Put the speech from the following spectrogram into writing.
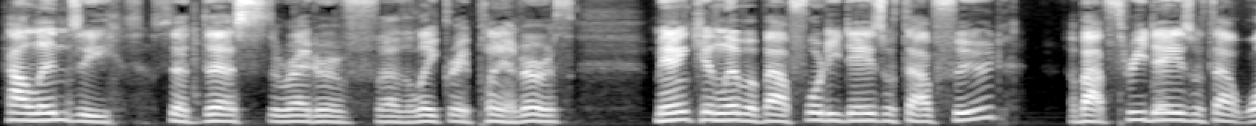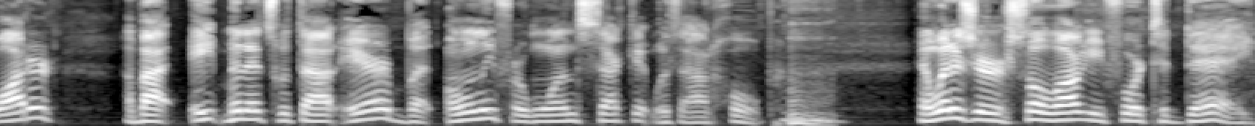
Hal Lindsey said this, the writer of uh, The Late Great Planet Earth Man can live about 40 days without food, about three days without water, about eight minutes without air, but only for one second without hope. And what is your soul longing for today,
